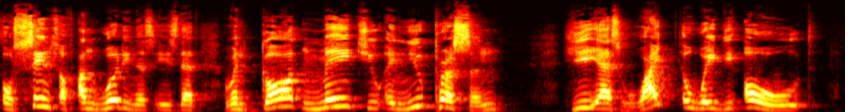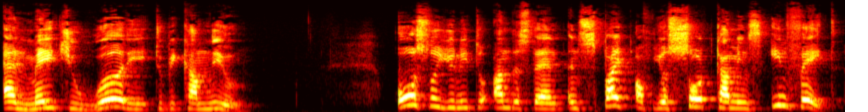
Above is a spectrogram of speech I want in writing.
or sense of unworthiness is that when God made you a new person, He has wiped away the old and made you worthy to become new. Also, you need to understand, in spite of your shortcomings in faith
